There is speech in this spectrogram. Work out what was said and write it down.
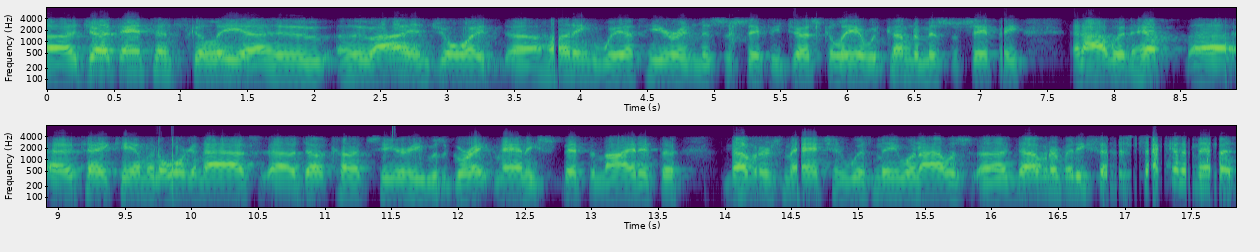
Uh, Judge Anton Scalia, who who I enjoyed uh, hunting with here in Mississippi. Judge Scalia would come to Mississippi, and I would help uh, uh, take him and organize uh, duck hunts here. He was a great man. He spent the night at the governor's mansion with me when I was governor. But he said the Second Amendment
